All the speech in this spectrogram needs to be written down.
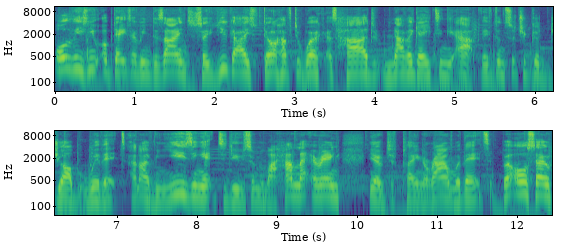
All of these new updates have been designed so you guys don't have to work as hard navigating the app. They've done such a good job with it and I've been using it to do some of my hand lettering, you know, just playing around with it, but also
